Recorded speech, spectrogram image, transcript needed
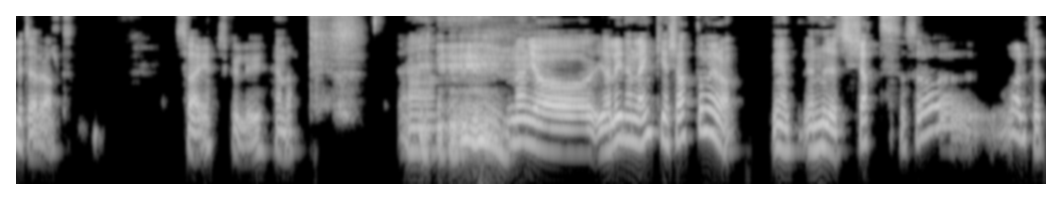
lite överallt. Sverige skulle ju hända. Eh, men jag, jag lägger en länk i en chatt om det då. En, en nyhetschatt. Och så var det typ,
